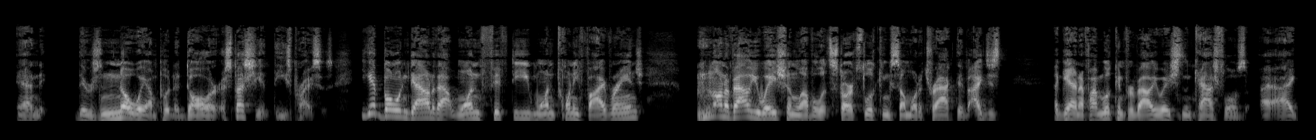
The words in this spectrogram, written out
And there's no way I'm putting a dollar, especially at these prices. You get Boeing down to that 150, 125 range. On a valuation level, it starts looking somewhat attractive. I just, again, if I'm looking for valuations and cash flows, I, I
